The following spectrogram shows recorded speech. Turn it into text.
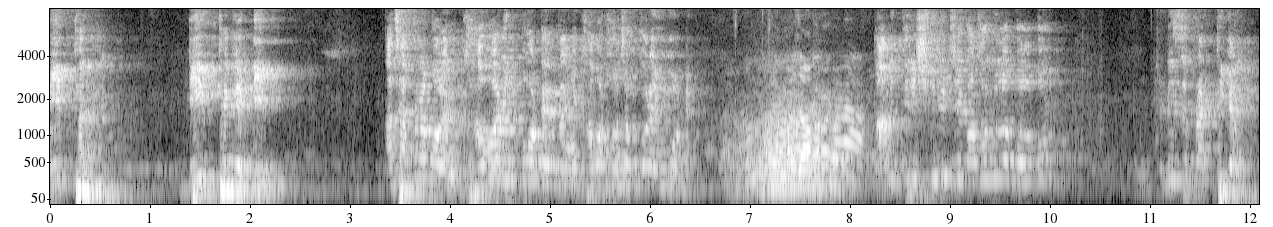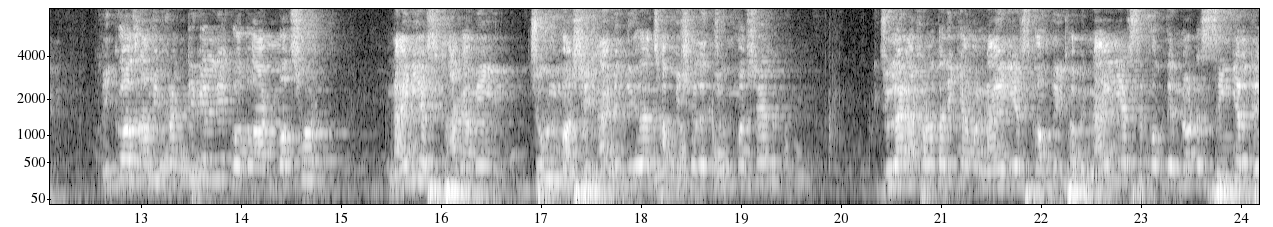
ডিপ থাকবে। ডিপ থেকে ডিপ আচ্ছা আপনারা বলেন খাবার ইম্পর্টেন্ট নাকি খাবার হজম করা ইম্পর্টেন্ট আমি 30 মিনিট যে কথাগুলো বলব it is a practical because আমি প্র্যাকটিক্যালি গত আট বছর নাইন ইয়ার্স আগামী জুন মাসে আই মিন দুই হাজার ছাব্বিশ সালের জুন মাসের জুলাই আঠারো তারিখে আমার নাইন ইয়ার্স কমপ্লিট হবে। নাইন ইয়ার্স এর মধ্যে নট এ সিঙ্গেল ডে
